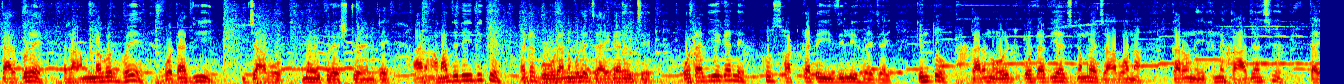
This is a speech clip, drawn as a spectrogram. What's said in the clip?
তারপরে রামনগর হয়ে ওটা দিয়ে যাব ময়ূক রেস্টুরেন্টে আর আমাদের এইদিকে একটা গৌরান বলে জায়গা রয়েছে, ওটা দিয়ে গেলে খুব শর্টকাটে ইজিলি হয়ে যায়। কিন্তু কারণ ওটা দিয়ে আজকে আমরা যাব না, কারণ এখানে কাজ আছে, তাই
